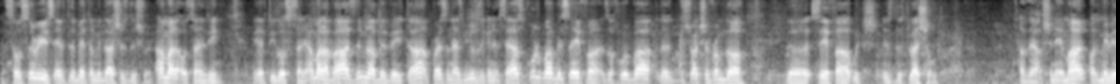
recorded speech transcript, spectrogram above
It's so serious after the Beit HaMikdash is destroyed. Amar o Sanhedrin. After he lost Sanhedrin. Amar Ava ah, Zimna Bebeita. Ah, a person has music in his house. Churba Beseifa is a churba, the destruction from the the Seifa, which is the threshold of the house. Shneimar, or maybe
